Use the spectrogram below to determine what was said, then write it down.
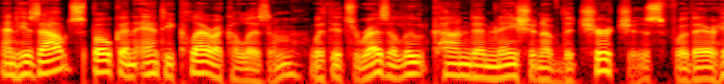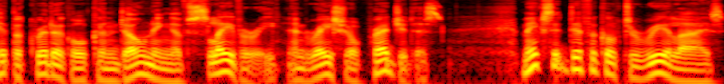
and his outspoken anti-clericalism, with its resolute condemnation of the churches for their hypocritical condoning of slavery and racial prejudice, makes it difficult to realize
